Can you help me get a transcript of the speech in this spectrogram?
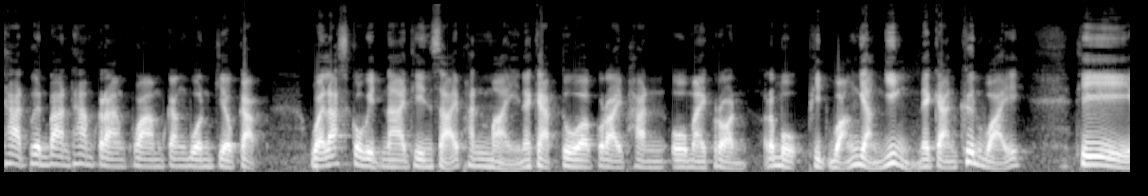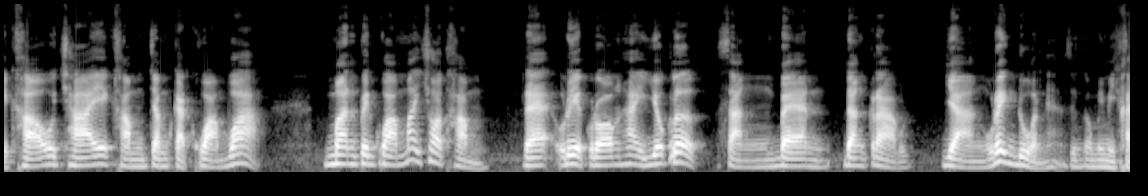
ชาติเพื่อนบ้านท่ามกลางความกังวลเกี่ยวกับไวรัสโควิด -19 สายพันธุ์ใหม่นะครับ ตัวกลายพันธุ์โอไมครอน ระบุผิดหวังอย่างยิ่งในการเคลื่อนไหว ที่เขาใช้คำจำกัดความว่า มันเป็นความไม่ชอบธรรม และเรียกร้องให้ยกเลิกสั่งแบนดังกล่าวอย่างเร่งด่วนนะซึ่งก็ไม่มีใคร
